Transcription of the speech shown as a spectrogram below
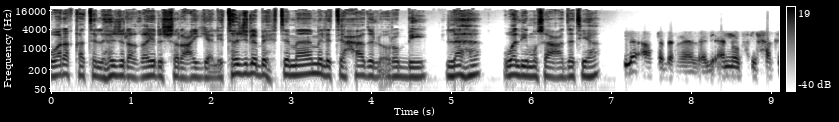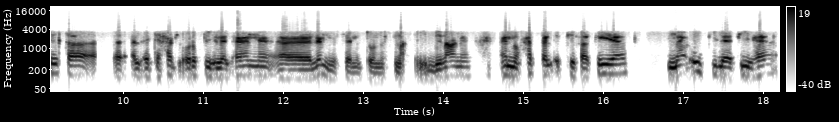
ورقة الهجرة غير الشرعية لتجلب اهتمام الاتحاد الأوروبي لها ولمساعدتها؟ لا أعتبر هذا لأنه في الحقيقة آه، الاتحاد الأوروبي إلى الآن آه، لم يساند تونس. بمعنى أنه حتى الاتفاقية ما أوكل فيها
